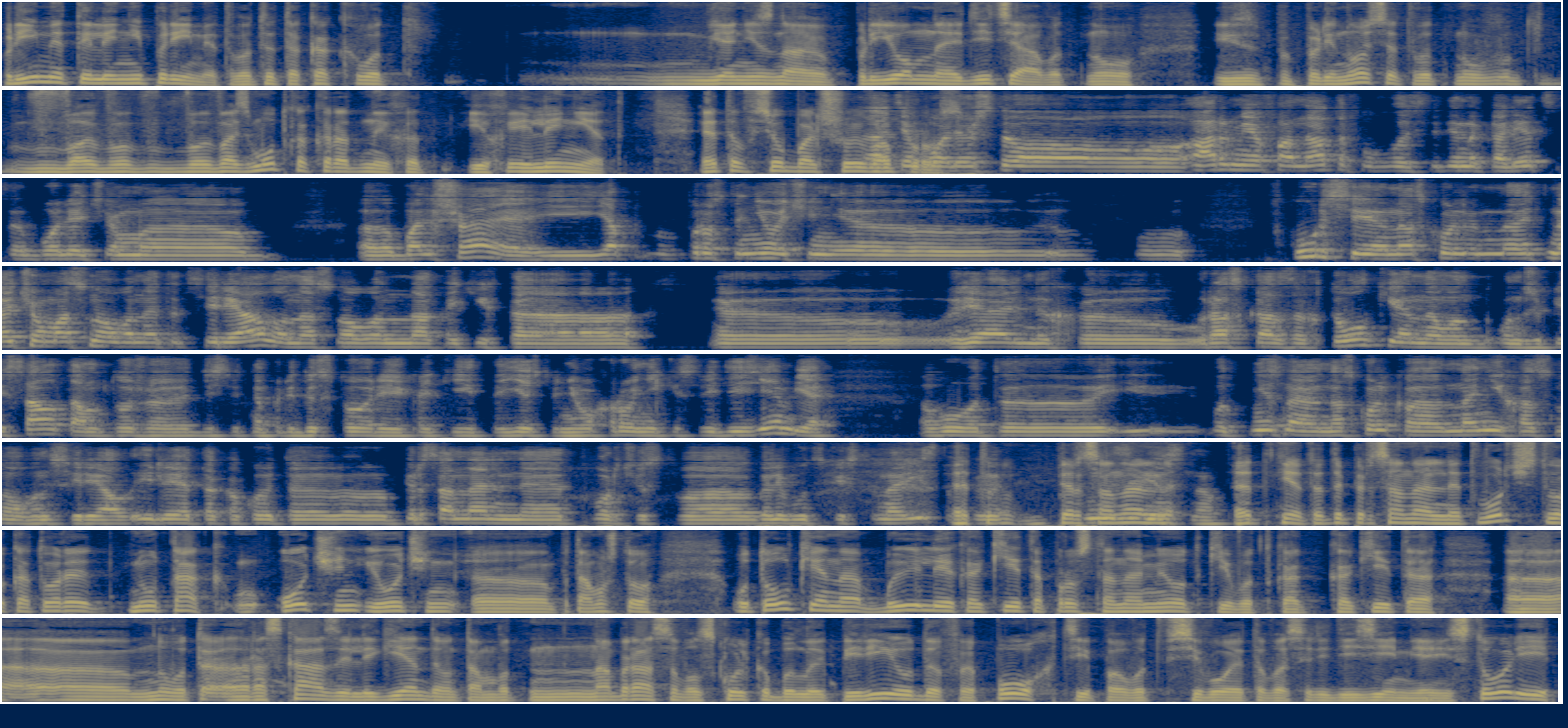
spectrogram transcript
примет или не примет. Вот это как вот, я не знаю, приемное дитя. Вот, ну, и приносят, вот, ну, вот, возьмут как родных их или нет. Это все большой да, вопрос. Тем более, что армия фанатов у «Властелина колец» более чем э, э, большая, и я просто не очень э, в курсе, насколько, на, на чем основан этот сериал. Он основан на каких-то реальных рассказах Толкиена. Он, он же писал там тоже действительно предыстории какие-то, есть у него хроники Средиземья. Вот, э, и, вот не знаю, насколько на них основан сериал, или это какое-то персональное творчество голливудских сценаристов. Это персональное, это, нет, это персональное творчество, которое, ну так, очень и очень, э, потому что у Толкина были какие-то просто наметки, вот как какие-то, э, э, ну вот рассказы, легенды, он там вот набрасывал, сколько было периодов, эпох, типа вот всего этого Средиземья истории.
